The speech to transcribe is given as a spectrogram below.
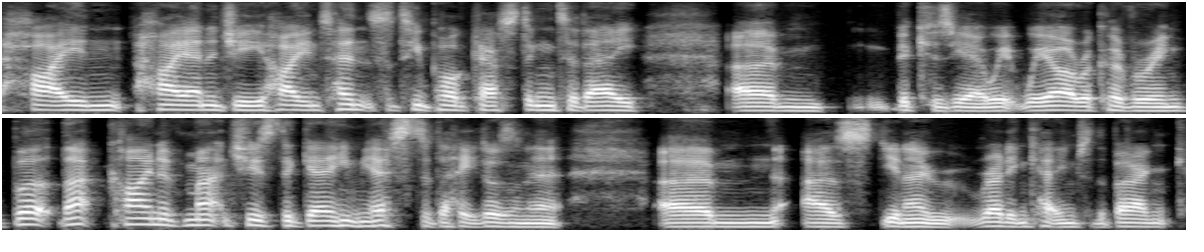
high in, high energy, high intensity podcasting today, um, because yeah, we, we are recovering. But that kind of matches the game yesterday, doesn't it? Um, as you know, Reading came to the bank,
